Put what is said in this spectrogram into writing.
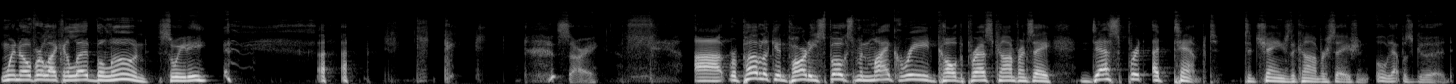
went over like a lead balloon, sweetie. Sorry. Uh, Republican Party spokesman Mike Reed called the press conference a desperate attempt to change the conversation. Oh, that was good.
